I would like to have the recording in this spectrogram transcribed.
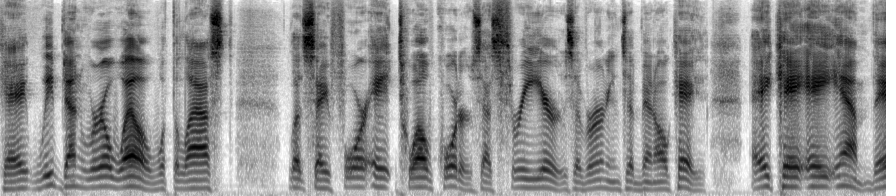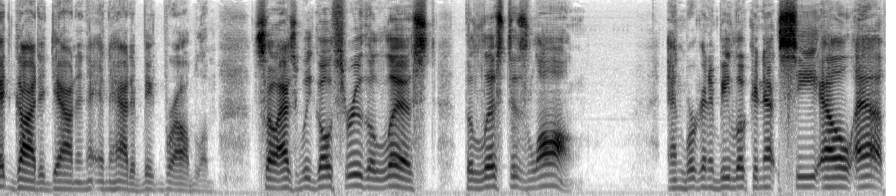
Okay, we've done real well with the last let's say 4, 8, 12 quarters, that's three years of earnings have been okay. AKAM, they had it down and, and had a big problem. So as we go through the list, the list is long. And we're going to be looking at CLF.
